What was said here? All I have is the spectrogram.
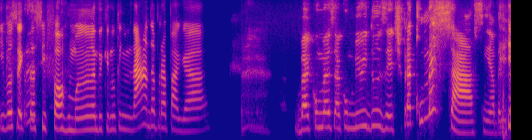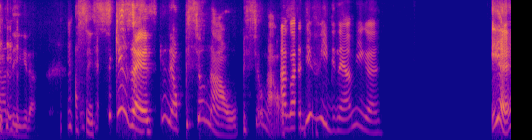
E você que tá se formando, que não tem nada pra pagar. vai começar com 1.200 para começar assim a brincadeira. Assim, se quiser, se quiser, opcional, opcional. Agora divide, né, amiga? E é,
